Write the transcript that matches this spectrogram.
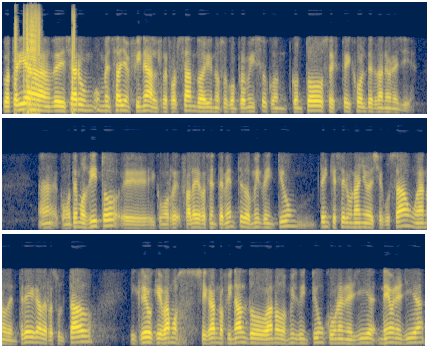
Gostaria de deixar un, un mensaje final, reforzando aí o noso compromiso con, con todos os stakeholders da neoenergia. Ah, como temos dito, eh, e como re, falei recentemente, 2021 ten que ser un año de execución, un ano de entrega, de resultado, e creo que vamos chegar no final do ano 2021 con unha energía, neoenergia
